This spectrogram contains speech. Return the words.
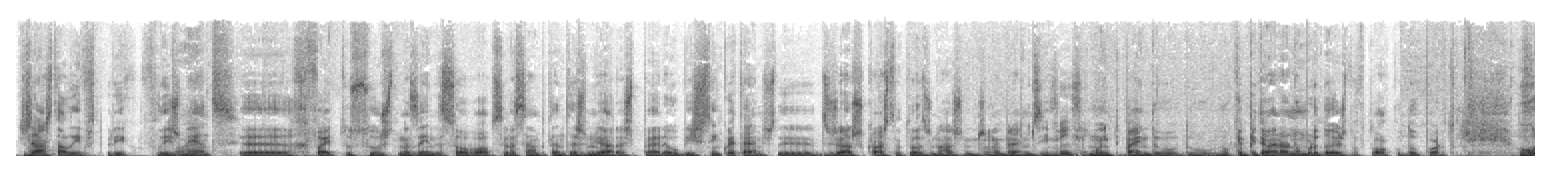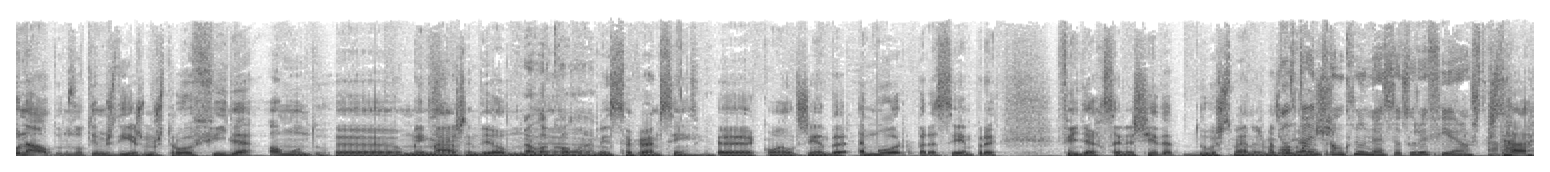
Já está livre de perigo, felizmente, eh, refeito do susto, mas ainda sob a observação. Portanto, as melhoras para o bicho, 50 anos de, de Jorge Costa, todos nós nos lembramos e Sim, sim. muito bem do, do, do capitão. Era o número 2 do Futebol Clube do Porto. Ronaldo, nos últimos dias, mostrou a filha ao mundo. Eh, uma imagem dele Ela na- cola. no Instagram, sim, eh, com a legenda Amor para sempre. Filha recém-nascida, duas semanas mais Ele ou está em menos. tronco nu nessa fotografia, não está? Está.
